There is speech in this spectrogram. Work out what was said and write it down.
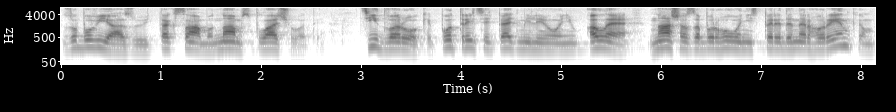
зобов'язують так само нам сплачувати ці два роки по 35 мільйонів. Але наша заборгованість перед енергоринком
